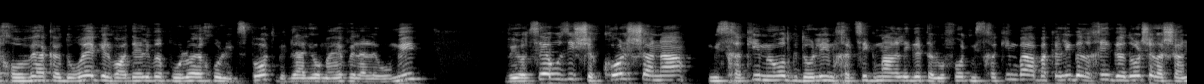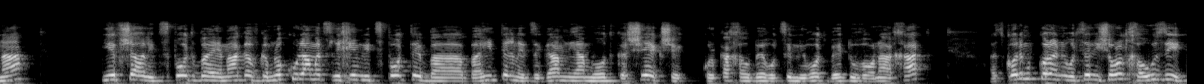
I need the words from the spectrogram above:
חובבי הכדורגל ואוהדי ליברפול לא יכלו לצפות בגלל יום האבל הלאומי. ויוצא עוזי שכל שנה משחקים מאוד גדולים, חצי גמר ליגת אלופות, משחקים בקליבר הכי גדול של השנה, אי אפשר לצפות בהם. אגב, גם לא כולם מצליחים לצפות אה, בא, באינטרנט, זה גם נהיה מאוד קשה, כשכל כך הרבה רוצים לראות בעת ובעונה אחת. אז קודם כל אני רוצה לשאול אותך, עוזי,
